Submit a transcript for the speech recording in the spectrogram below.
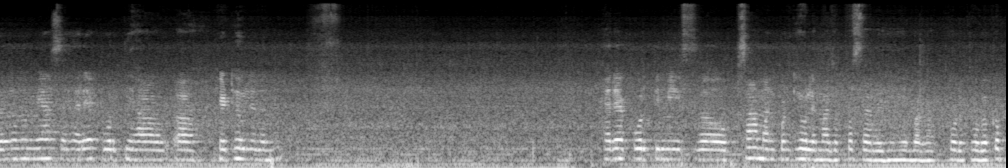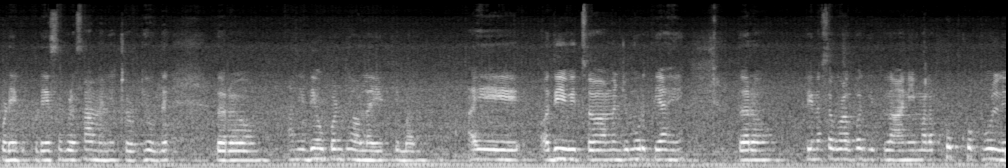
तर म्हणून मी असं ह्या रॅपवरती हा हे ठेवलेलं मी. ह्या रॅकवरती मी स- सामान पण ठेवलं आहे माझं पसार. हे हे बघा थोडं थोडं कपडे बिपडे सगळं सामान याच्यावर ठेवलं आहे तर आणि देव पण ठेवला एक ते बघा आई देवीचं म्हणजे मूर्ती आहे. तर तिनं सगळं बघितलं आणि मला खूप खूप बोलली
